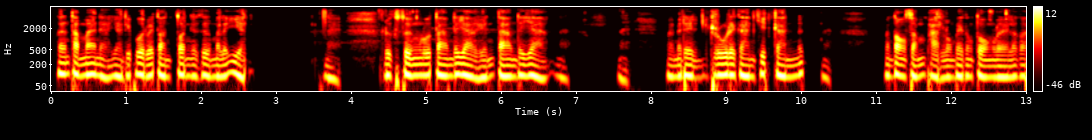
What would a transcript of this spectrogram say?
เพราะฉะนั้นธรรมะเนี่ยอย่างที่พูดไว้ตอนต้นก็คือมันละเอียดนะลึกซึ้งรู้ตามได้ยากเห็นตามได้ยากนะนะมันไม่ได้รู้ในการคิดการนึกนะมันต้องสัมผัสลงไปตรงๆเลย แล้วก็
